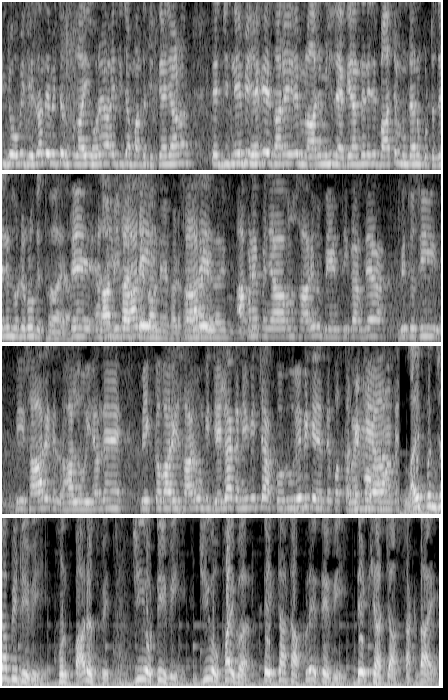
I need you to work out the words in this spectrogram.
ਜੋ ਵੀ ਜੇਲ੍ਹਾਂ ਦੇ ਵਿੱਚ ਸਪਲਾਈ ਹੋ ਰਿਹਾ ਇਹ ਚੀਜ਼ਾਂ ਬੰਦ ਕੀਤੀਆਂ ਜਾਣ ਤੇ ਜਿੰਨੇ ਵੀ ਹੈਗੇ ਸਾਰੇ ਇਹ ਮੁਲਾਜ਼ਮ ਹੀ ਲੈ ਕੇ ਜਾਂਦੇ ਨੇ ਤੇ ਬਾਅਦ ਚ ਮੁੰਡਿਆਂ ਨੂੰ ਕੁੱਟਦੇ ਨੇ ਵੀ ਤੁਹਾਡੇ ਕੋਲ ਕਿੱਥੋਂ ਆਇਆ? ਤੇ ਅਸੀਂ ਸਾਰੇ ਸਾਰੇ ਆਪਣੇ ਪੰਜਾਬ ਨੂੰ ਸਾਰੇ ਨੂੰ ਬੇਨਤੀ ਕਰਦੇ ਆ ਵੀ ਤੁਸੀਂ ਵੀ ਸਾਰੇ ਕਿ ਹੱਲ ਹੋਈ ਜਾਂਦੇ ਨੇ ਵੀ ਇੱਕ ਵਾਰੀ ਸਾਰਿਆਂ ਨੂੰ ਵੀ ਜੇਲਾ ਕਨੀ ਵੀ ਝਾਕੋ ਵੀ ਉਰੇ ਵੀ ਕਿਸੇ ਦੇ ਪੁੱਤ ਬੈਠੇ ਆ। ਲਾਈਵ ਪੰਜਾਬੀ ਟੀਵੀ ਹੁਣ ਭਾਰਤ ਵਿੱਚ Jio TV, Jio Fiber ਤੇ Tata Play ਤੇ ਵੀ ਦੇਖਿਆ ਜਾ ਸਕਦਾ ਹੈ।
